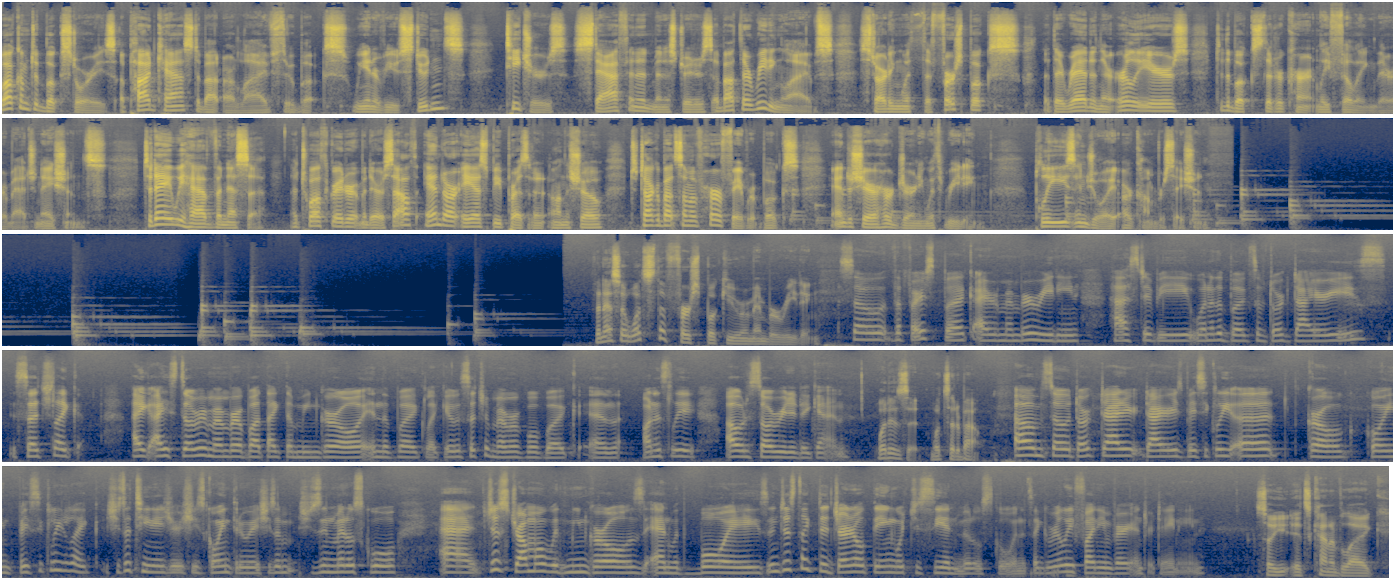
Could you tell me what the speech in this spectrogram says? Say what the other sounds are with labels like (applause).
Welcome to Book Stories, a podcast about our lives through books. We interview students, teachers, staff, and administrators about their reading lives, starting with the first books that they read in their early years to the books that are currently filling their imaginations. Today we have Vanessa, a 12th grader at Madera South and our ASB president, on the show to talk about some of her favorite books and to share her journey with reading. Please enjoy our conversation. Vanessa, what's the first book you remember reading? So, the first book I remember reading has to be one of the books of Dork Diaries. Such like I, I still remember about like the mean girl in the book. Like it was such a memorable book and honestly I would so read it again. What is it? What's it about? Um so Dork Di- Diary is basically a girl going basically like she's a teenager, she's going through it. She's a, she's in middle school and just drama with mean girls and with boys and just like the general thing what you see in middle school. And it's like really mm-hmm. funny and very entertaining. So you, it's kind of like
